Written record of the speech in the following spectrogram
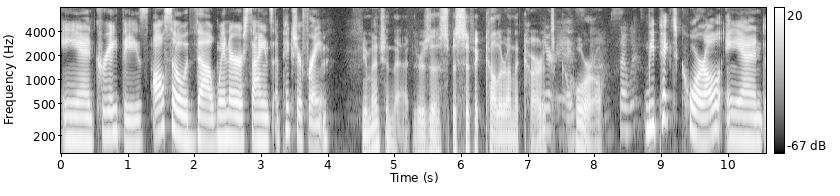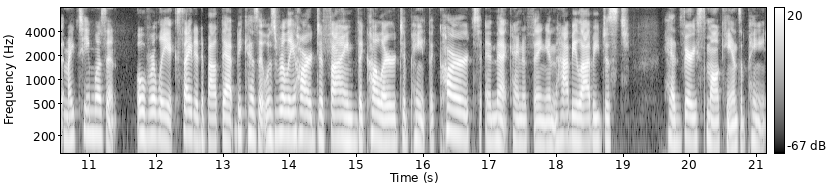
and create these. Also, the winner signs a picture frame. You mentioned that. There's a specific color on the card. It's There is. So we picked coral, and my team wasn't overly excited about that because it was really hard to find the color to paint the cart and that kind of thing. And Hobby Lobby just had very small cans of paint.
